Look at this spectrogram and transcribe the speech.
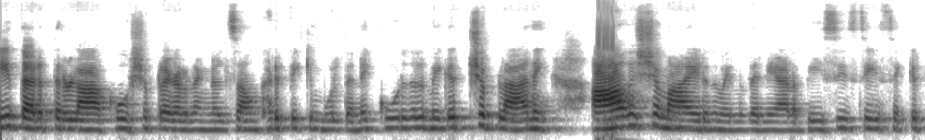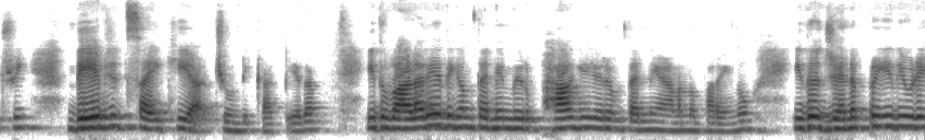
ഈ തരത്തിലുള്ള ആഘോഷ പ്രകടനങ്ങൾ സംഘടിപ്പിക്കുമ്പോൾ തന്നെ കൂടുതൽ മികച്ച പ്ലാനിംഗ് ആവശ്യമായിരുന്നു എന്ന് തന്നെയാണ് B C C secretary Devajit Saikia ചൂണ്ടിക്കാട്ടിയത്. ഇത് വളരെയധികം തന്നെ നിർഭാഗ്യകരം തന്നെയാണെന്ന് പറയുന്നു. ഇത് ജനപ്രീതിയുടെ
